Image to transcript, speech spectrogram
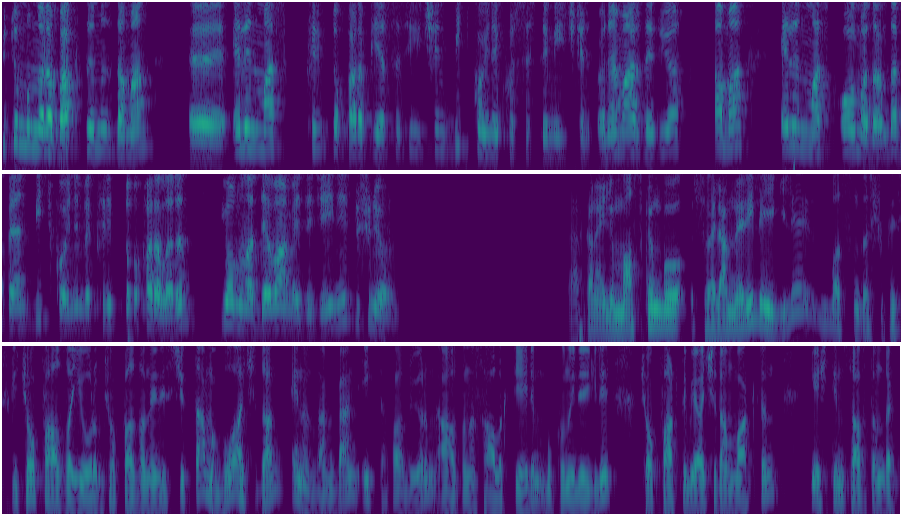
Bütün bunlara baktığımız zaman e, Elon Musk kripto para piyasası için, Bitcoin ekosistemi için önem arz ediyor. Ama Elon Musk olmadan da ben Bitcoin'in ve kripto paraların yoluna devam edeceğini düşünüyorum. Serkan Elon Musk'ın bu söylemleriyle ilgili basında şüphesiz ki çok fazla yorum, çok fazla analiz çıktı ama bu açıdan en azından ben ilk defa duyuyorum. Ağzına sağlık diyelim bu konuyla ilgili. Çok farklı bir açıdan baktın. Geçtiğimiz haftanın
